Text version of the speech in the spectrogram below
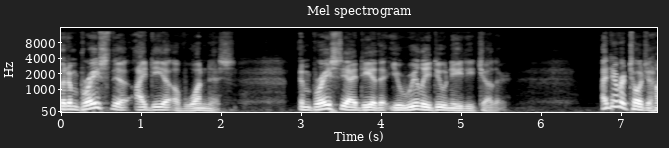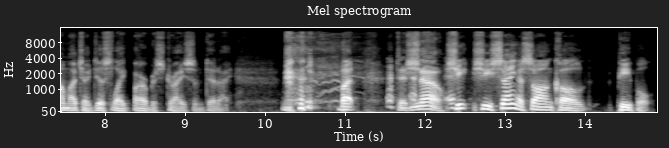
But embrace the idea of oneness. Embrace the idea that you really do need each other. I never told you how much I dislike Barbra Streisand, did I? but Didn't know. she she sang a song called People.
